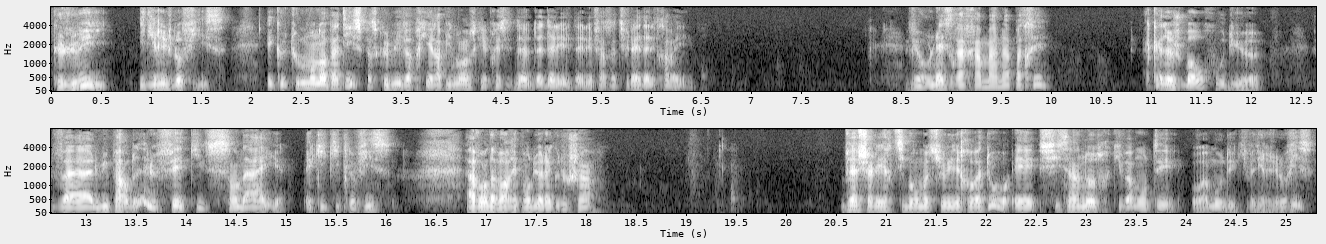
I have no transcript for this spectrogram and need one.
que lui, il dirige l'office, et que tout le monde en pâtisse, parce que lui, va prier rapidement, parce qu'il est pressé d'aller faire sa tefila et d'aller travailler. Veones Rachamana Patre. Akadosh Dieu, va lui pardonner le fait qu'il s'en aille et qu'il quitte l'office avant d'avoir répondu à la Kedusha. Et si c'est un autre qui va monter au Hamoud et qui va diriger l'office,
